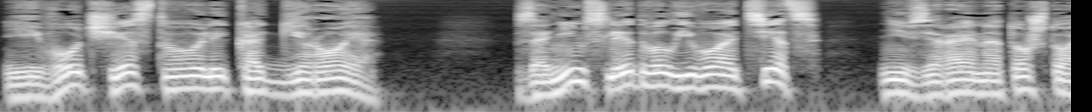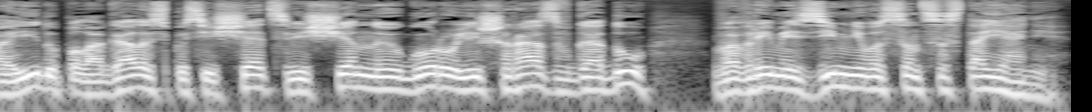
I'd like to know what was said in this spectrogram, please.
и его чествовали как героя. За ним следовал его отец, невзирая на то, что Аиду полагалось посещать священную гору лишь раз в году во время зимнего солнцестояния.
